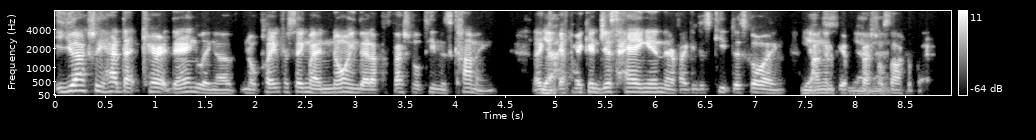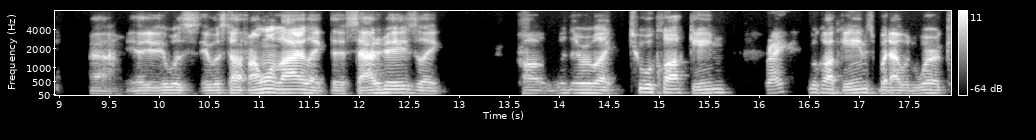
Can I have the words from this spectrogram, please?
you actually had that carrot dangling of you know playing for Sigma and knowing that a professional team is coming. Like yeah. if I can just hang in there, if I can just keep this going, yes. I'm gonna be a professional yeah, soccer player. Yeah, yeah, it was it was tough. I won't lie. Like the Saturdays, like uh, there were like two o'clock game, right? Two o'clock games, but I would work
